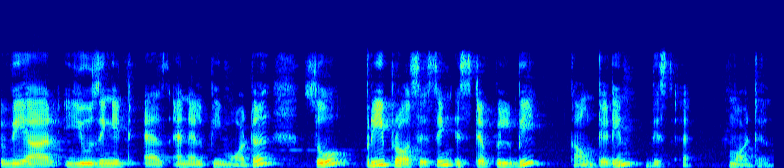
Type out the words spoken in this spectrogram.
we are using it as an NLP model, so pre-processing step will be counted in this uh, model.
